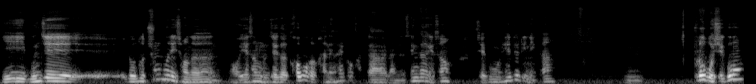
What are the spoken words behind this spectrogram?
이 문제로도 충분히 저는 어, 예상 문제가 커버가 가능할 것 같다라는 생각에서 제공을 해드리니까 음, 풀어보시고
